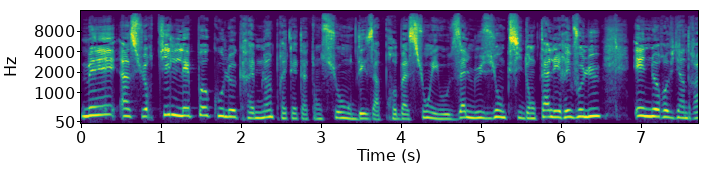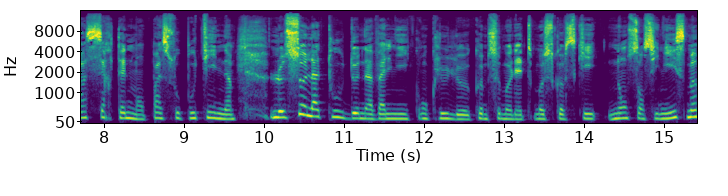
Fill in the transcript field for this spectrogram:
Mais, assure-t-il, l'époque où le Kremlin prêtait attention aux désapprobations et aux allusions occidentales est révolue et ne certainement pas sous Poutine. Le seul atout de Navalny, conclut le Komsomolet Moskovski, non sans cynisme,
